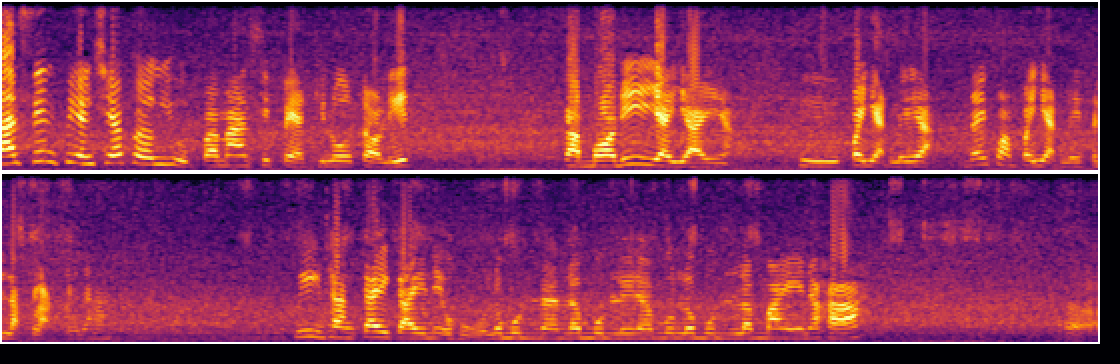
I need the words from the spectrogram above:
การสิ้นเปลืองเชื้อเพลิงอยู่ประมาณ 18 กิโลต่อลิตร กับบอดี้ใหญ่ๆเนี่ยคือประหยัดเลยอะได้ความประหยัดเลยเป็นหลักๆเลยนะคะ วิ่งทางใกล้ๆเนี่ยโอ้โหละมุนนะละมุนเลยนะมุนละมุนละไมนะคะ เออ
